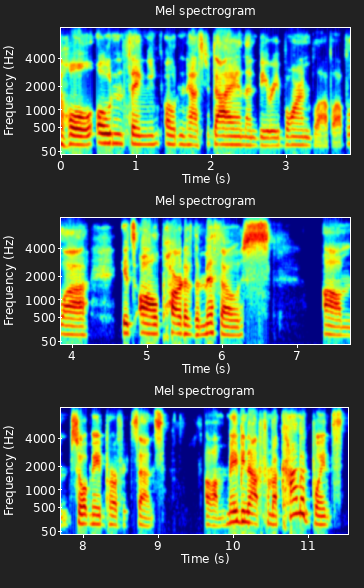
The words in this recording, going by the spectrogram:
the whole Odin thing, Odin has to die and then be reborn, blah, blah, blah. It's all part of the mythos um, so it made perfect sense. Um, maybe not from a comic points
